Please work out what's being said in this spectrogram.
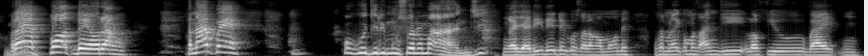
Hmm. Repot deh orang. Kenapa? Kok gue jadi musuhan sama Anji? Nggak jadi deh, deh gue salah ngomong deh. Assalamualaikum Mas Anji, love you, bye. Hmm.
